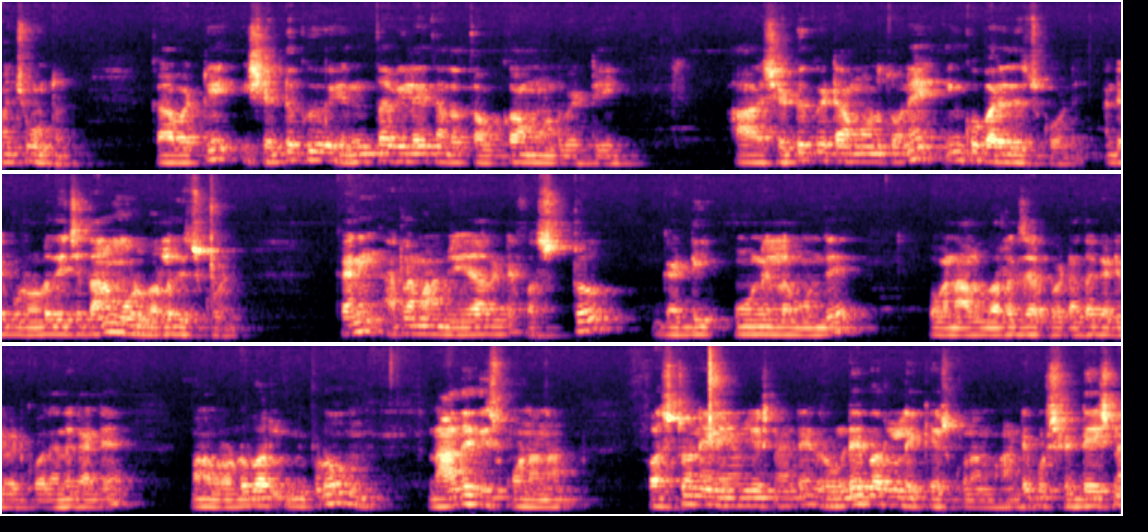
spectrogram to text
మంచిగా ఉంటుంది. కాబట్టి ఈ షెడ్డుకు ఎంత వీలైతే అంత తక్కువ అమౌంట్ పెట్టి ఆ షెడ్డుకు పెట్టే అమౌంట్తోనే ఇంకో బర్రె తెచ్చుకోండి. అంటే ఇప్పుడు రెండు తెచ్చేదాన్ని మూడు బర్రెలు తెచ్చుకోండి. కానీ అట్లా మనం చేయాలంటే ఫస్ట్ గడ్డి మూడు నెలల ముందే ఒక నాలుగు బర్రెలకు సరిపోయేటంత గడ్డి పెట్టుకోవాలి. ఎందుకంటే మనం రెండు బర్రెలు ఇప్పుడు నాదే తీసుకోండి అన్న. ఫస్ట్ నేను ఏం చేసిన అంటే రెండే బర్రెలు ఎక్కేసుకున్నాను అంటే ఇప్పుడు షెడ్ వేసిన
